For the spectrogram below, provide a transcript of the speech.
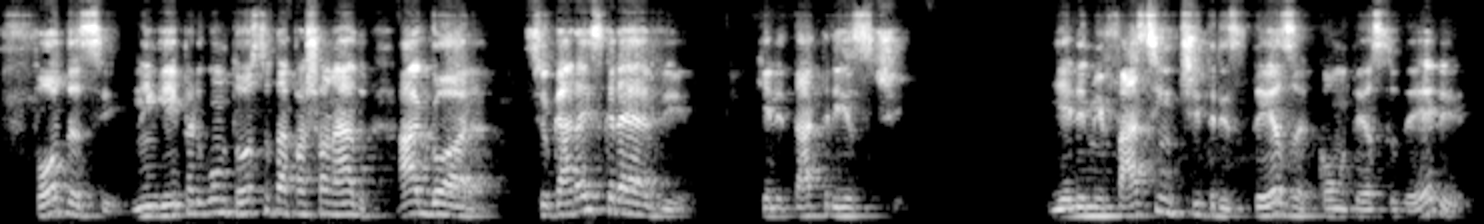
Foda-se, ninguém perguntou se tu tá apaixonado. Agora, se o cara escreve que ele tá triste e ele me faz sentir tristeza com o texto dele,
